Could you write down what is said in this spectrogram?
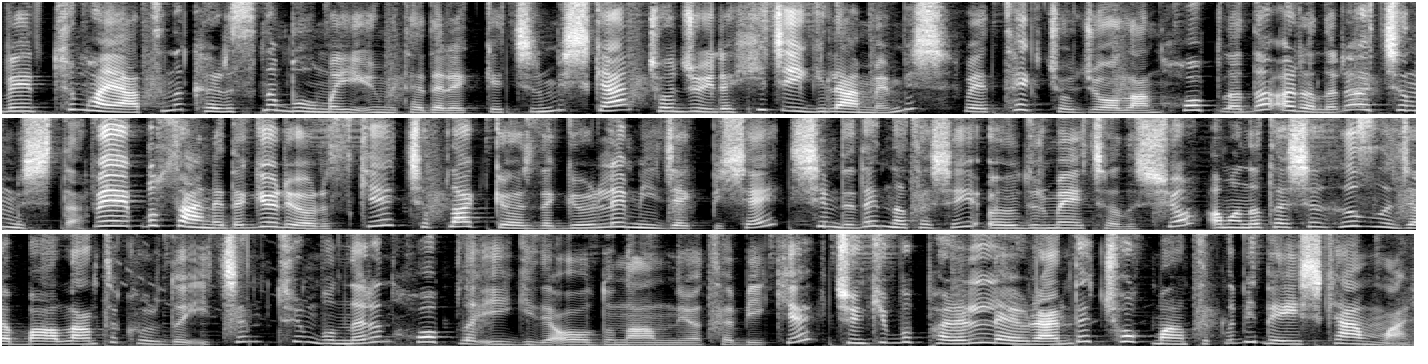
ve tüm hayatını karısını bulmayı ümit ederek geçirmişken çocuğuyla hiç ilgilenmemiş ve tek çocuğu olan Hope'la da araları açılmıştı. Ve bu sahnede görüyoruz ki çıplak gözle görülemeyecek bir şey şimdi de Natasha'yı öldürmeye çalışıyor ama Natasha hızlıca bağlantı kurduğu için tüm bunların Hope'la ilgili olduğunu anlıyor tabii ki. Çünkü bu paralel evrende çok mantıklı bir değişken var.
